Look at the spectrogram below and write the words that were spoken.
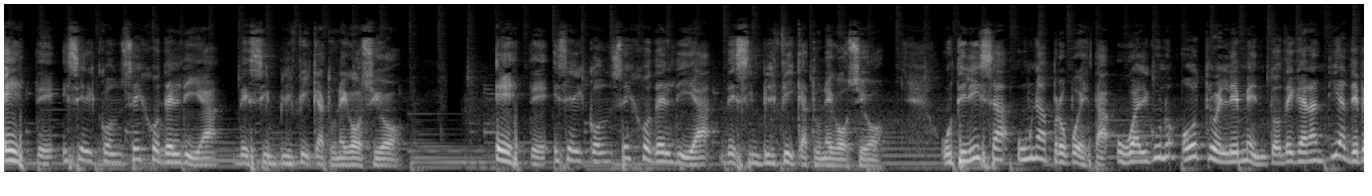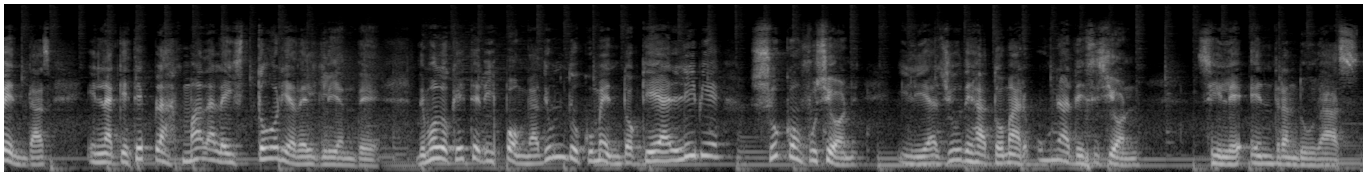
Este es el consejo del día de Simplifica tu negocio. Este es el consejo del día de Simplifica tu negocio. Utiliza una propuesta o algún otro elemento de garantía de ventas en la que esté plasmada la historia del cliente, de modo que éste disponga de un documento que alivie su confusión y le ayude a tomar una decisión si le entran dudas.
